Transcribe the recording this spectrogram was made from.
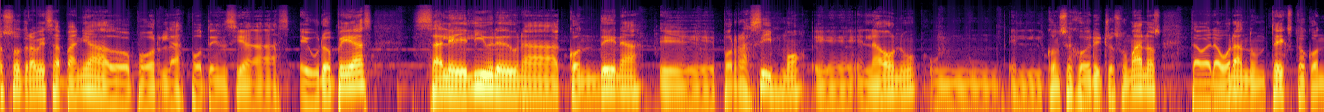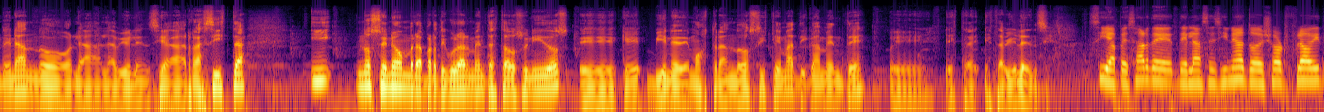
Otra vez apañado por las potencias europeas, sale libre de una condena eh, por racismo eh, en la ONU. El Consejo de Derechos Humanos estaba elaborando un texto condenando la, violencia racista y no se nombra particularmente a Estados Unidos, eh, que viene demostrando sistemáticamente esta, violencia. Sí, a pesar de, del asesinato de George Floyd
